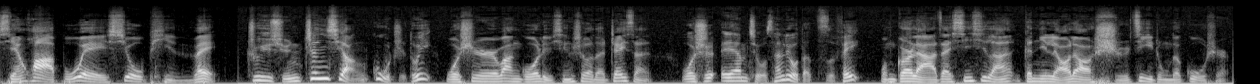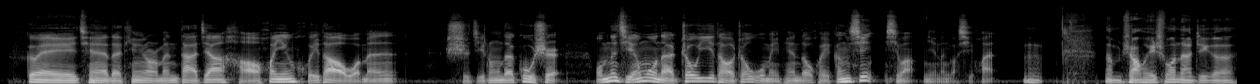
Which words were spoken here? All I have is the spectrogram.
闲话不为秀品味，追寻真相故纸堆。我是万国旅行社的 Jason，我是 AM 九三六的子飞。我们哥俩在新西兰跟您聊聊《史记》中的故事。各位亲爱的听友们，大家好，欢迎回到我们《史记》中的故事。我们的节目呢，周一到周五每天都会更新，希望你能够喜欢。嗯，那么上回说呢，这个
